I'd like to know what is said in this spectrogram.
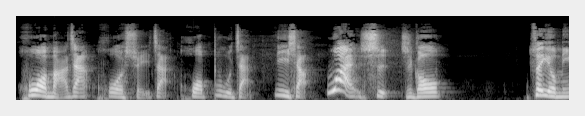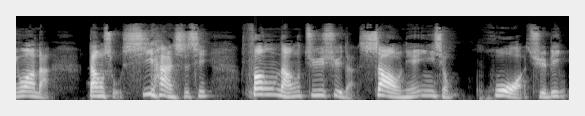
或马战，或水战，或步战，立下万世之功。最有名望的，当属西汉时期封囊居胥的少年英雄霍去病。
